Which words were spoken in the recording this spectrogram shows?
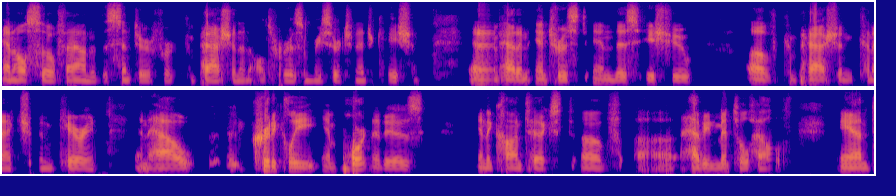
and also founded the Center for Compassion and Altruism Research and Education. And I've had an interest in this issue of compassion, connection, caring, and how critically important it is in the context of uh, having mental health. And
